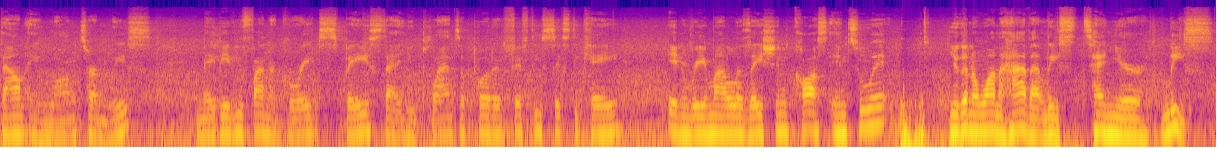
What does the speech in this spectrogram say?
down a long-term lease. Maybe if you find a great space that you plan to put in 50, 60k in remodelization costs into it, you're gonna want to have at least 10-year lease.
